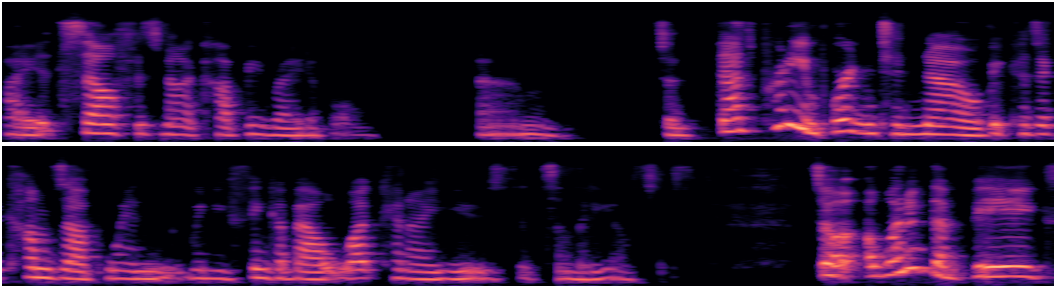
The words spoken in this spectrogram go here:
by itself is not copyrightable. Um, so that's pretty important to know because it comes up when, when you think about what can I use that somebody else's. So uh, one of the big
